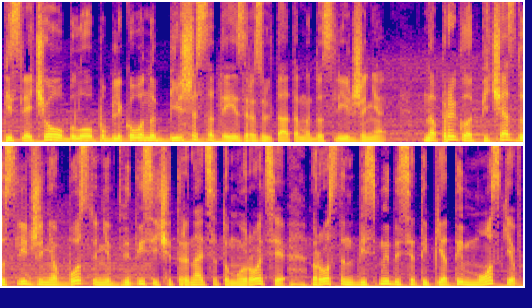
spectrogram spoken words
після чого було опубліковано більше статей з результатами дослідження. Наприклад, під час дослідження в Бостоні в 2013 році розтин 85 мозків,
